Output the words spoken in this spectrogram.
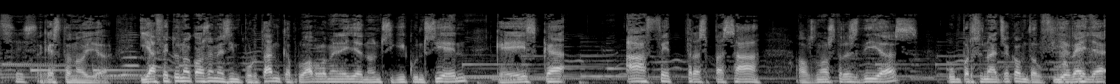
Sí, sí. aquesta noia. I ha fet una cosa més important, que probablement ella no en sigui conscient, que és que ha fet traspassar als nostres dies un personatge com Delfí Abella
